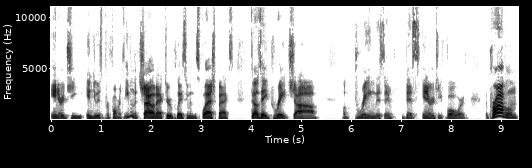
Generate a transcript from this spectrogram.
energy into his performance. Even the child actor who plays him in the flashbacks does a great job of bringing this in, this energy forward. The problem,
